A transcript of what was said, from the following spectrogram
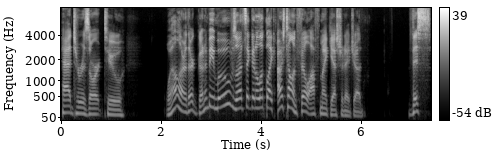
had to resort to, well, are there going to be moves? What's it going to look like? I was telling Phil off mic yesterday, Judd. This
